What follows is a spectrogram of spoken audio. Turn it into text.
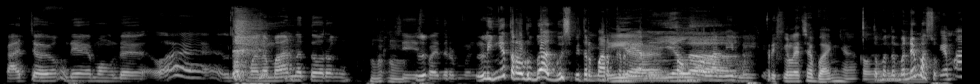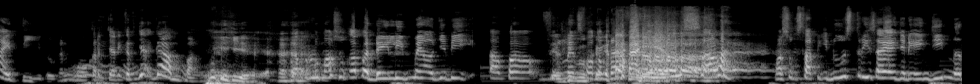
Kacau emang dia emang udah wah udah ke mana-mana tuh orang si Spider-Man. Linknya terlalu bagus Peter Parker Iya, yang Tom. Holland ini. Privilege-nya banyak kalau Teman-temannya masuk MIT gitu kan mau kerja cari kerja gampang. Iya. Gak perlu masuk apa Daily Mail jadi apa freelance fotografi. Iya. Iya. Salah. Masuk Stark Industry saya jadi engineer.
